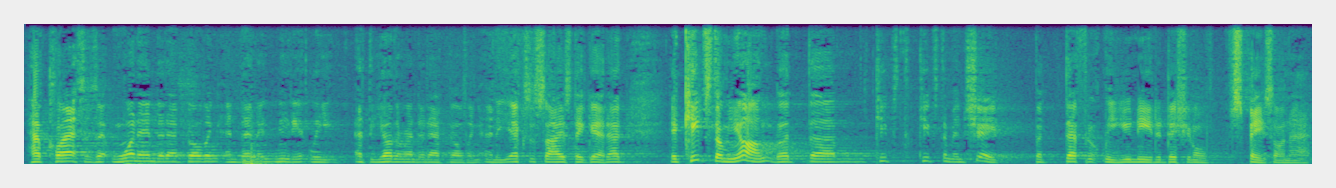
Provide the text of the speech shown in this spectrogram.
have classes at one end of that building and then immediately at the other end of that building. And the exercise they get, it keeps them young, but um, keeps, keeps them in shape. But definitely you need additional space on that.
